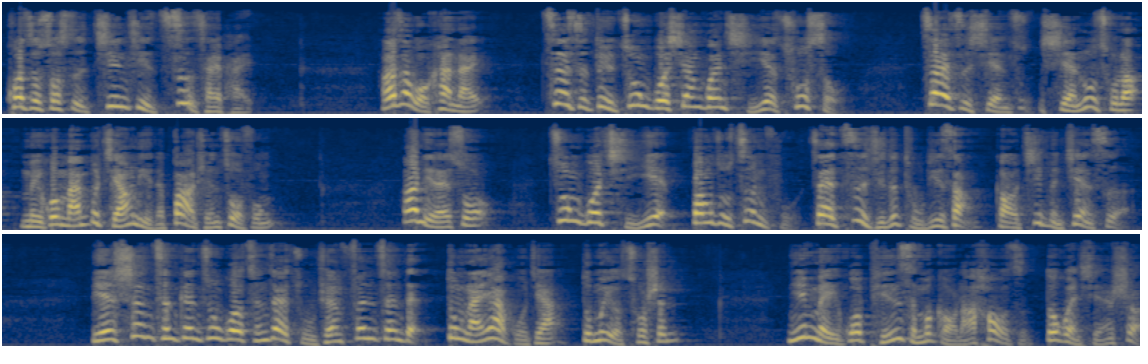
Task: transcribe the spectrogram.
或者说是经济制裁牌。而在我看来，这次对中国相关企业出手，再次显出显露出了美国蛮不讲理的霸权作风。按理来说，中国企业帮助政府在自己的土地上搞基本建设，连声称跟中国存在主权纷争的东南亚国家都没有出声。你美国凭什么搞拿耗子，多管闲事？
